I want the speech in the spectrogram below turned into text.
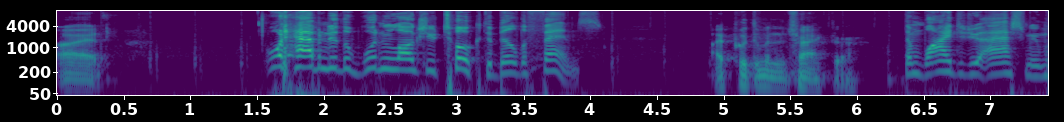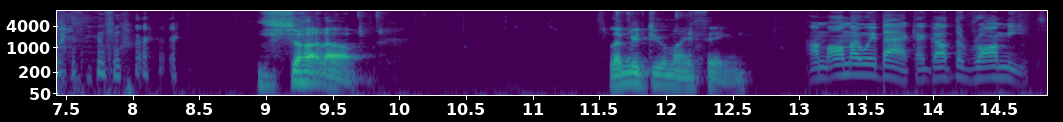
All right, What happened to the wooden logs you took to build a fence? I put them in the tractor. Then why did you ask me where they were? Shut up. Let me do my thing. I'm on my way back. I got the raw meat.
